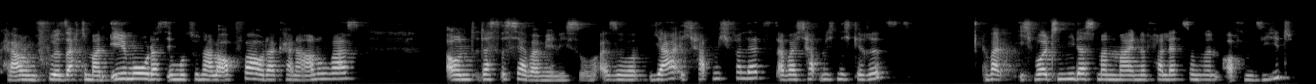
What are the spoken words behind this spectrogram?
keine Ahnung, früher sagte man Emo, das emotionale Opfer oder keine Ahnung was. Und das ist ja bei mir nicht so. Also ja, ich habe mich verletzt, aber ich habe mich nicht geritzt, weil ich wollte nie, dass man meine Verletzungen offen sieht.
